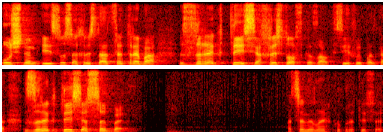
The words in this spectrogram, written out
учнем Ісуса Христа, це треба зректися. Христос сказав в всіх випадках, зректися себе. А це нелегко, брати і сестри.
